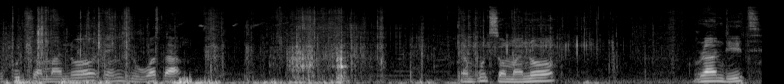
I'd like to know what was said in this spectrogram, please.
you put some manure then you water. Then put some manure around it.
